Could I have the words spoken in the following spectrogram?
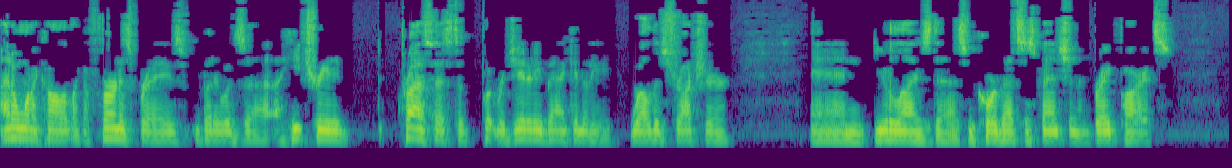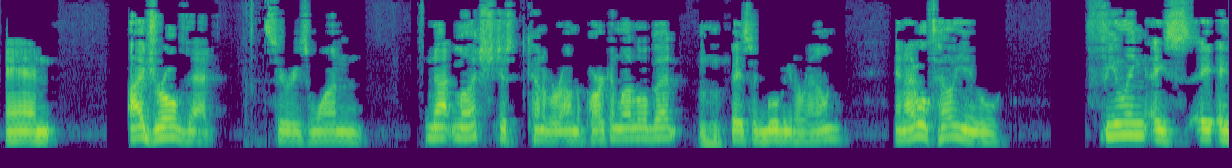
I don't want to call it like a furnace braze, but it was uh, a heat treated process to put rigidity back into the welded structure, and utilized uh, some Corvette suspension and brake parts. And I drove that Series One not much, just kind of around the parking lot a little bit, Mhm. basically moving it around. And I will tell you, feeling a a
